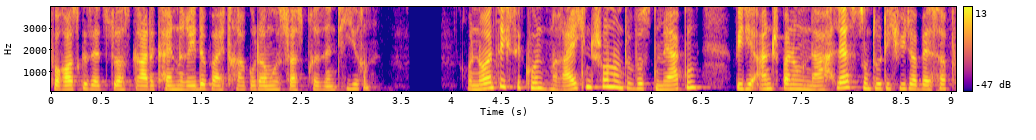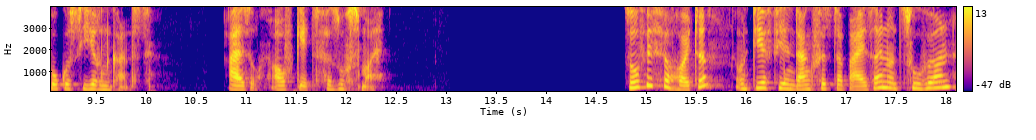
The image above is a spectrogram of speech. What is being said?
Vorausgesetzt, du hast gerade keinen Redebeitrag oder musst was präsentieren. Und 90 Sekunden reichen schon und du wirst merken, wie die Anspannung nachlässt und du dich wieder besser fokussieren kannst. Also, auf geht's, versuch's mal. So viel für heute und dir vielen Dank fürs Dabeisein und Zuhören.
